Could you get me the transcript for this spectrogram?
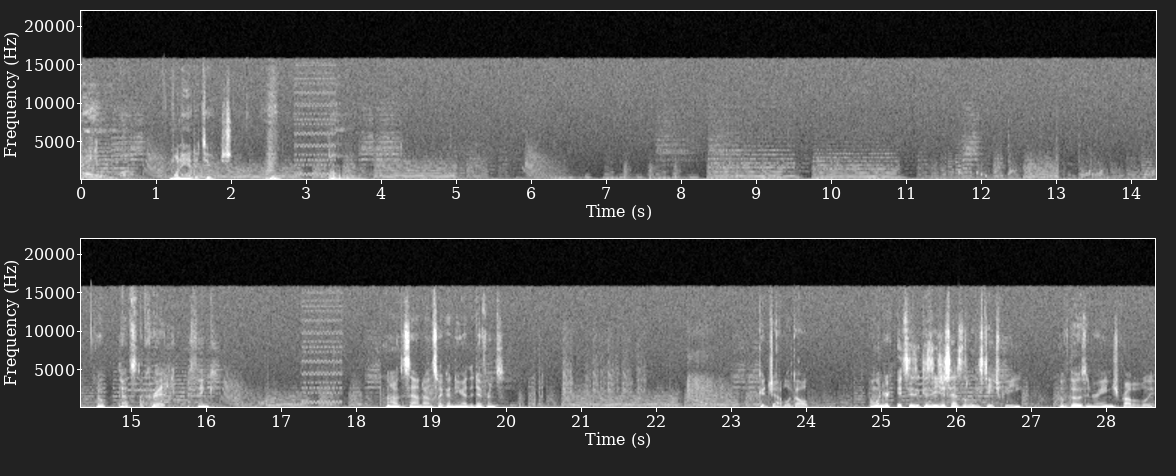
Boom. One handed too. Just. Oh, that's the crit, I think. I don't have the sound on, so I couldn't hear the difference. Good job, Legault. I wonder, if it's because he just has the least HP of those in range? Probably.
